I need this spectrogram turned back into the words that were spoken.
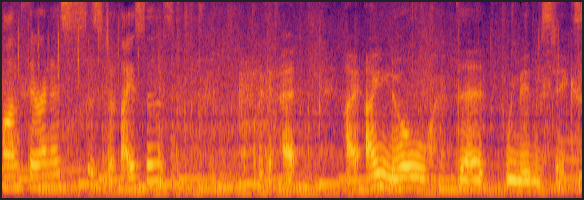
on Theranos' devices? Look, I, I, I know that we made mistakes.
